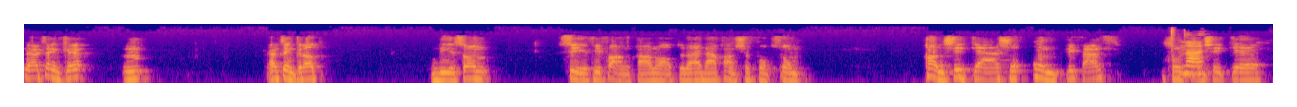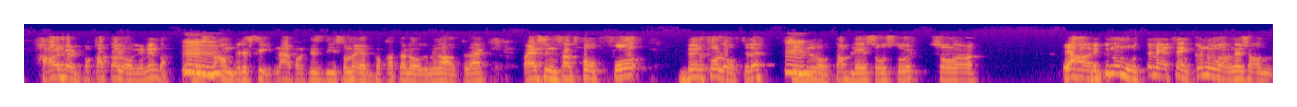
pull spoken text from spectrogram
jeg tenker mm, Jeg tenker at de som sier fy faen-karen og alt det der, det er kanskje folk som kanskje ikke er så ordentlig fans. Som Nei. kanskje ikke har hørt på katalogen min, da. Mens den andre siden er faktisk de som hører på katalogen min og alt det der. Og jeg syns at folk få, bør få lov til det, siden låta ble så stor. Så jeg har ikke noe mot det, men jeg tenker noen ganger sånn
